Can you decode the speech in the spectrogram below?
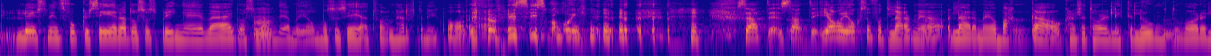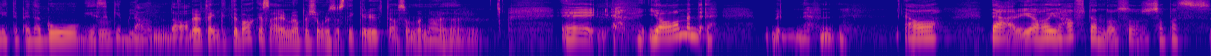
lösningsfokuserad och så springer jag iväg och så mm. vänder jag mig om och så ser jag att fan hälften är kvar. Precis, oj! så att, så att jag har ju också fått lära mig, lära mig att backa och kanske ta det lite lugnt och vara lite pedagogisk mm. ibland. Och... När du tänker tillbaka så här, är det några personer som sticker ut? Som man har, så här... eh, ja, men... Ja, där. Jag har ju haft ändå så, så pass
